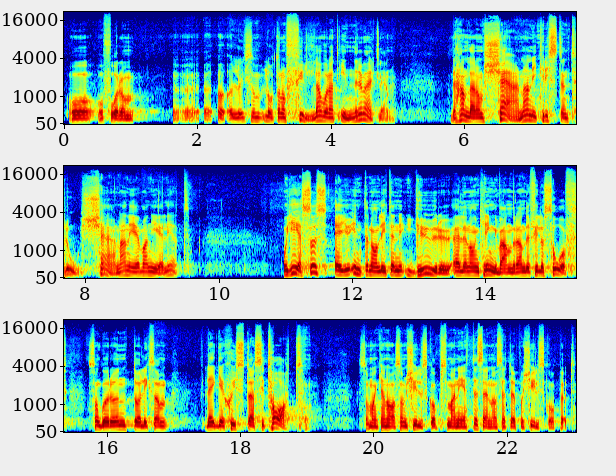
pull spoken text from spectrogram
och, och få dem, eh, och liksom låta dem fylla vårt inre verkligen. Det handlar om kärnan i kristen tro, kärnan i evangeliet. Och Jesus är ju inte någon liten guru eller någon kringvandrande filosof som går runt och liksom lägger schyssta citat som man kan ha som kylskåpsmaneter sen och sätta upp på kylskåpet.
